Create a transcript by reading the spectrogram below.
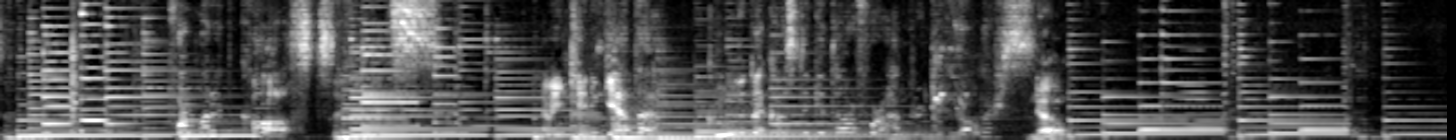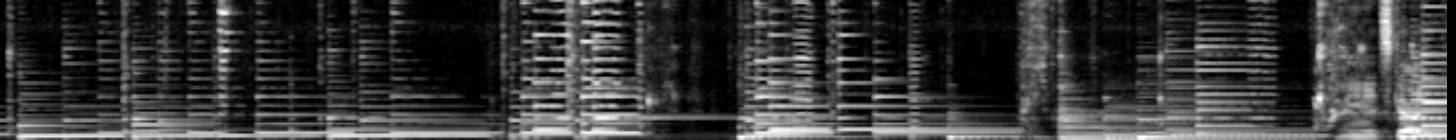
Impressive. For what it costs, I think it's. I mean, can you get a good acoustic guitar for $180? No. I mean, it's got.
